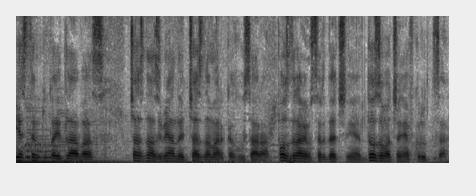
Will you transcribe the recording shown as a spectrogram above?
Jestem tutaj dla Was. Czas na zmiany, czas na Marka Husara. Pozdrawiam serdecznie. Do zobaczenia wkrótce.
